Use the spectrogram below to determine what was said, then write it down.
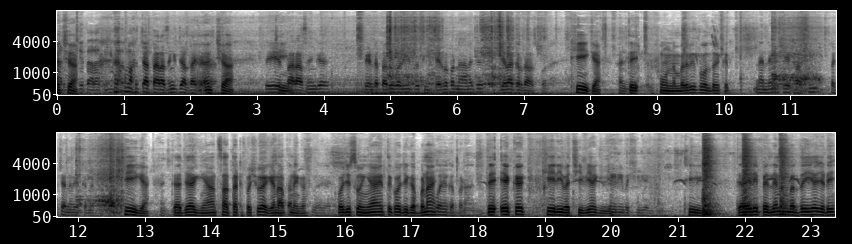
ਅੱਛਾ। ਮਾਚਾ ਤਾਰਾ ਸਿੰਘ ਚੱਲਦਾ। ਜੀ ਅੱਛਾ। ਤੇ ਠੀਕ। ਤਾਰਾ ਸਿੰਘ ਪਿੰਡ ਤਰੂਵਾਲੀ ਤਹਿਸੀਲ ਬਾਬਾ ਨਾਨਕ ਜ਼ਿਲ੍ਹਾ ਗੁਰਦਾਸਪੁਰ। ਠੀਕ ਹੈ। ਹਾਂਜੀ। ਤੇ ਫੋਨ ਨੰਬਰ ਵੀ ਬੋਲ ਦਿਓ ਇੱਕ ਵਾਰੀ। 9988 95 ਠੀਕ ਹੈ। ਤੇ ਅੱਜ ਹੈਗੀਆਂ 7-8 ਪਸ਼ੂ ਹੈਗੇ ਨਾ ਆਪਣੇ ਕੋਲ। ਕੁਝ ਸੂਈਆਂ ਹੈ ਤੇ ਕੁਝ ਗੱਬਣਾ ਹੈ। ਕੋਈ ਗੱਪਣਾ ਤੇ ਇੱਕ ਖੀਰੀ ਵੱਛੀ ਵੀ ਹੈਗੀ ਹੈ। ਤੇਰੀ ਬੱਚੀ ਵੀ ਹੈਗੀ। ਠੀਕ ਹੈ। ਤੇ ਆਹ ਜਿਹੜੀ ਪਹਿਲੇ ਨੰਬਰ ਤੇ ਹੀ ਆ ਜਿਹੜੀ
